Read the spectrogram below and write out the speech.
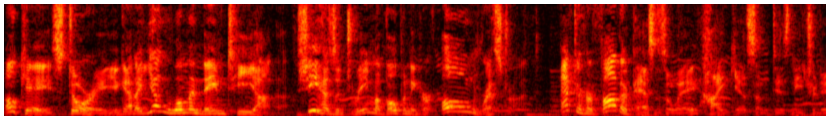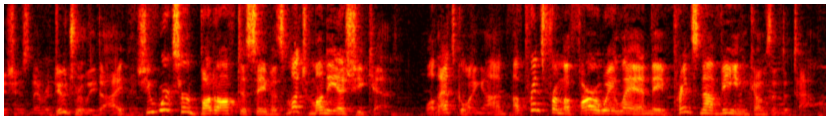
Okay, story. You got a young woman named Tiana. She has a dream of opening her own restaurant. After her father passes away, I guess some Disney traditions never do truly die, she works her butt off to save as much money as she can. While that's going on, a prince from a faraway land named Prince Naveen comes into town.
